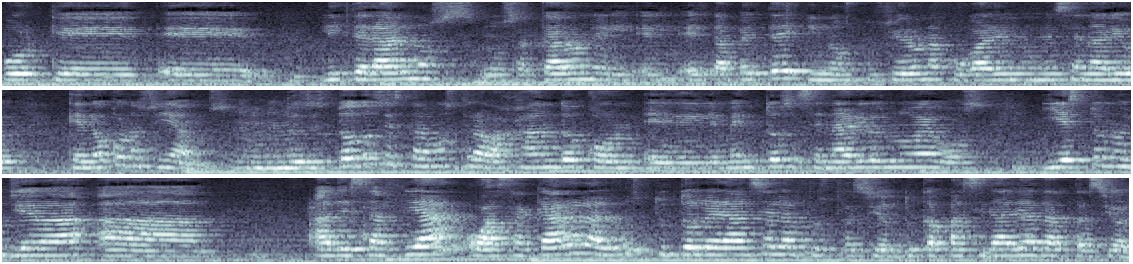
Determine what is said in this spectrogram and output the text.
porque eh, literal nos, nos sacaron el- el tapete y nos pusieron a jugar en un escenario que no conocíamos. Entonces todos estamos trabajando con eh, elementos, escenarios nuevos y esto nos lleva a, a desafiar o a sacar a la luz tu tolerancia a la frustración, tu capacidad de adaptación,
